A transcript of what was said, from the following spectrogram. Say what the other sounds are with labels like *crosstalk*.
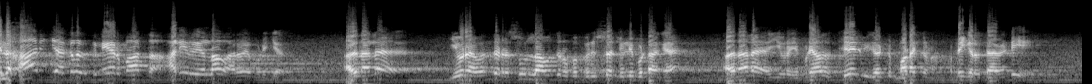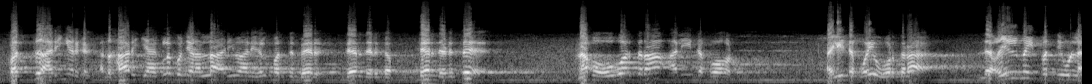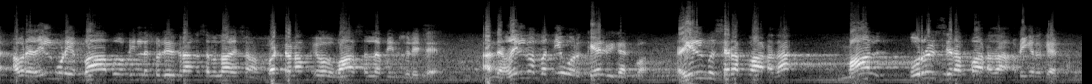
இந்த ஹாரிஜாக்கள் அதுக்கு நேர் மாத்தம் அலிரை எல்லாம் வரவே பிடிக்காது. அதனால இவரை வந்து ரசூல்லா வந்து ரொம்ப பெருசா சொல்லிவிட்டாங்க. அதனால இவரை எப்படியாவது கேள்வி கேட்டு மடக்கணும் அப்படிங்கறதுக்காக வேண்டி பத்து அறிஞர்கள் அந்த ஹாரிஜாக்கள் கொஞ்சம் நல்ல அறிவாளிகள் பத்து பேர் தேர்ந்தெடுக்க தேர்ந்தெடுத்து நம்ம ஒவ்வொருத்தரா அலிகிட்ட போகணும். அலிகிட்ட போய் ஒவ்வொருத்தரா இந்த இல்மை பத்தி உள்ள அவர் இல்முடைய பாபு அப்படின்னு சொல்லியிருக்கிறாங்க சல்லா பட்டணம் வாசல் அப்படின்னு சொல்லிட்டு. அந்த இல்ம பத்தி ஒரு கேள்வி கேட்போம். இல்மு சிறப்பானதா? மால் பொருள் சிறப்பானதா அப்படிங்கறது கேட்போம்.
